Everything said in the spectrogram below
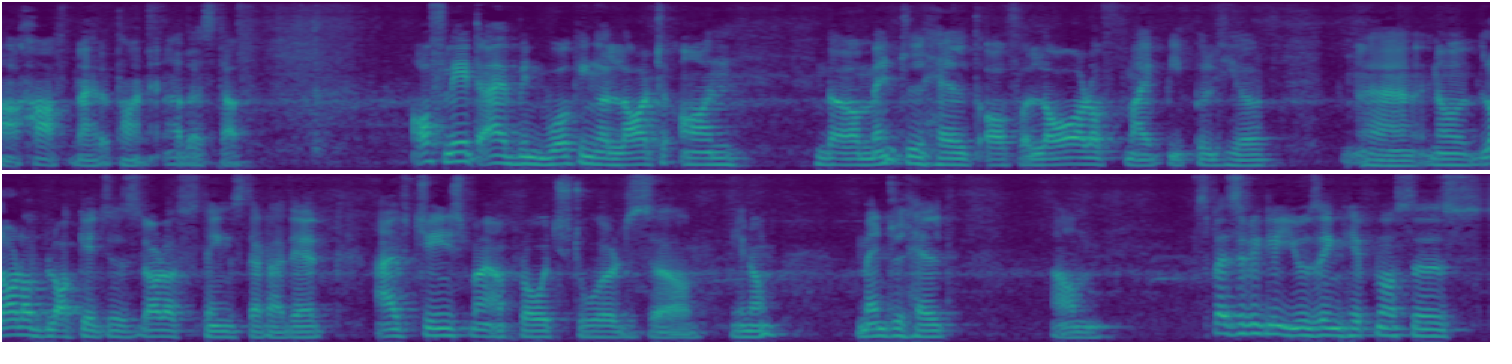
a half marathon and other stuff. Of late i have been working a lot on the mental health of a lot of my people here uh, you know a lot of blockages a lot of things that are there. I've changed my approach towards uh, you know mental health um, specifically using hypnosis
